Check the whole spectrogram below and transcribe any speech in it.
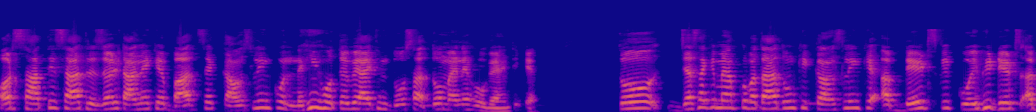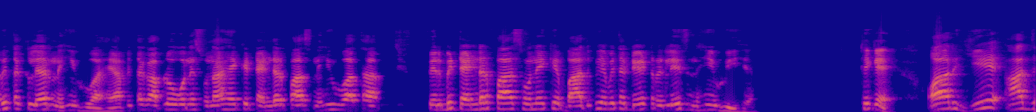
और साथ ही साथ रिज़ल्ट आने के बाद से काउंसलिंग को नहीं होते हुए आई थिंक दो दो महीने हो गए हैं, ठीक है? तो जैसा कि मैं आपको बता दूँ कि काउंसलिंग के अपडेट्स के कोई भी डेट्स अभी तक क्लियर नहीं हुआ है। अभी तक आप लोगों ने सुना है कि टेंडर पास नहीं हुआ था, फिर भी टेंडर पास होने के बाद भी अभी तक डेट रिलीज़ नहीं हुई है। ठीक है? और ये आज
